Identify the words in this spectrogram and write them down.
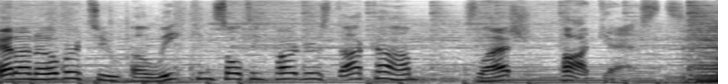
head on over to eliteconsultingpartners.com slash podcasts.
